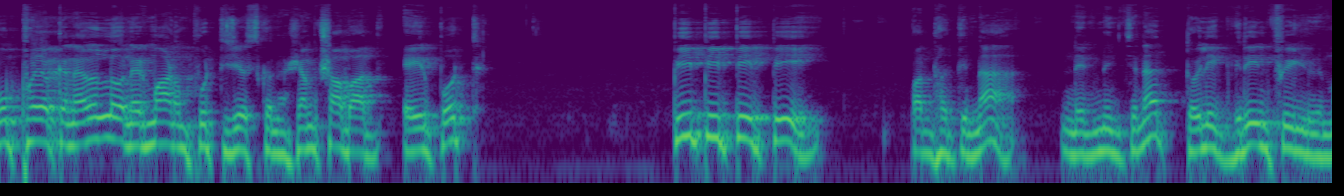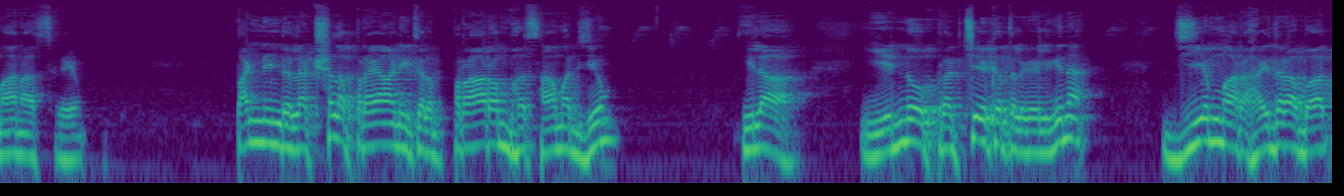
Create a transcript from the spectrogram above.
ముప్పై ఒక్క నెలల్లో నిర్మాణం పూర్తి చేసుకున్న శంషాబాద్ ఎయిర్పోర్ట్ పీపీపీపీ పద్ధతిన నిర్మించిన తొలి గ్రీన్ఫీల్డ్ విమానాశ్రయం. పన్నెండు లక్షల ప్రయాణికుల ప్రారంభ సామర్థ్యం. ఇలా ఎన్నో ప్రత్యేకతలు కలిగిన జిఎంఆర్ హైదరాబాద్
